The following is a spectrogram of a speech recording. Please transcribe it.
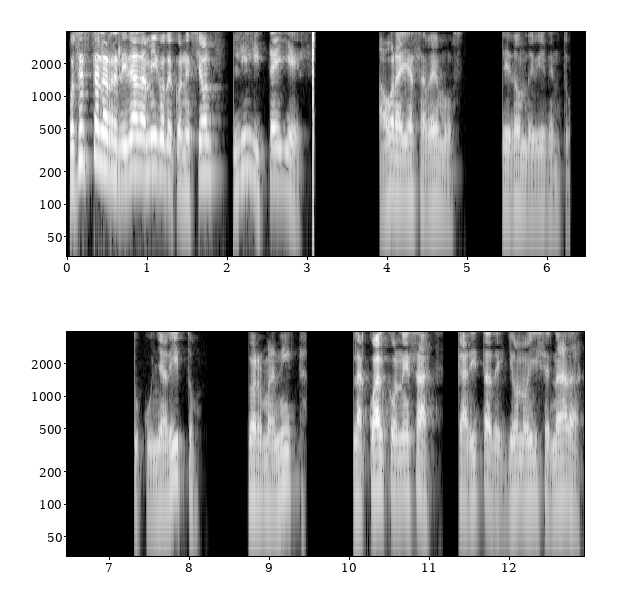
Pues esta es la realidad, amigo de conexión. Lili Telles. Ahora ya sabemos de dónde vienen tu, cuñadito, tu hermanita, la cual con esa carita de yo no hice nada,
